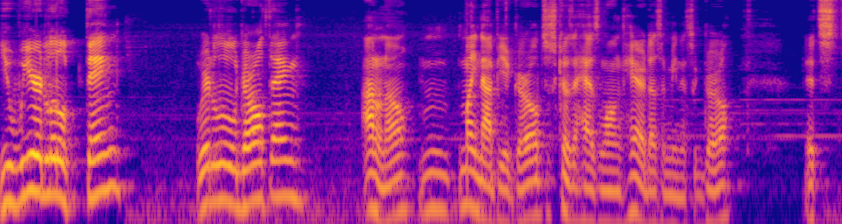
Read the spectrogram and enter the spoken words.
You weird little thing? Weird little girl thing? I don't know. Mm, might not be a girl. Just because it has long hair doesn't mean it's a girl. It's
